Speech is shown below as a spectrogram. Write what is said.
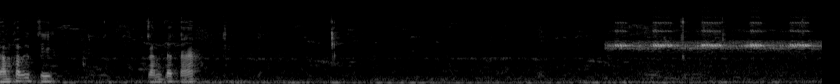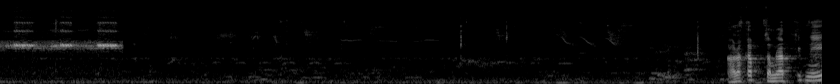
รำครับ FC รำตะตะเอาละครับสำหรับคลิปนี้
